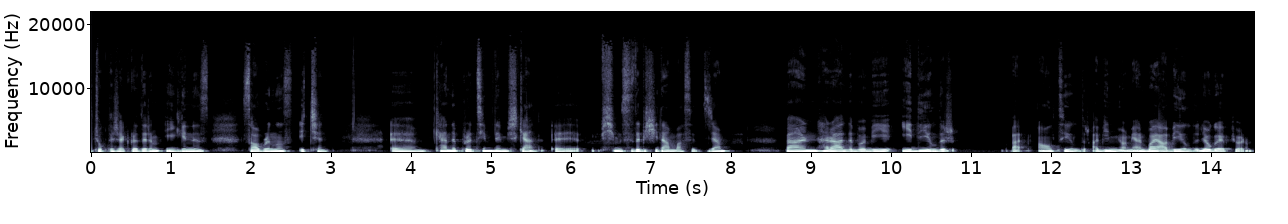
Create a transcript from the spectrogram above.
E, çok teşekkür ederim ilginiz, sabrınız için. E, kendi pratiğim demişken e, şimdi size bir şeyden bahsedeceğim. Ben herhalde böyle bir 7 yıldır ben 6 yıldır bilmiyorum yani bayağı bir yıldır yoga yapıyorum.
